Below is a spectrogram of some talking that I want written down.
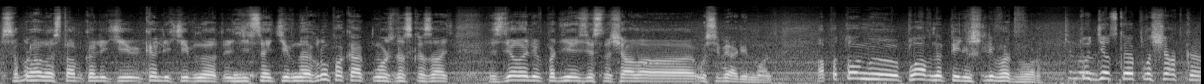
собралась там коллектив, коллективная инициативная группа, как можно сказать. Сделали в подъезде сначала у себя ремонт, А потом э, плавно перешли во двор. Тут детская площадка,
